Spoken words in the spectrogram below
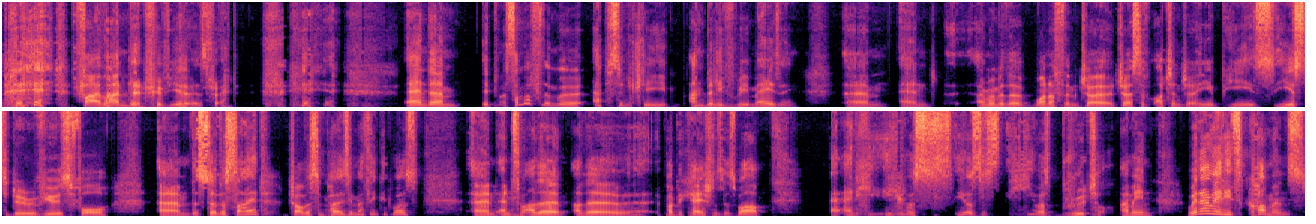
500 reviewers, right? and um, it, some of them were absolutely unbelievably amazing. Um, and I remember the one of them, Joe, Joseph Ottinger. He he's he used to do reviews for um, the server side Java Symposium, I think it was, and and some other other uh, publications as well and he, he was he was just, he was brutal. I mean, when I read his comments,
